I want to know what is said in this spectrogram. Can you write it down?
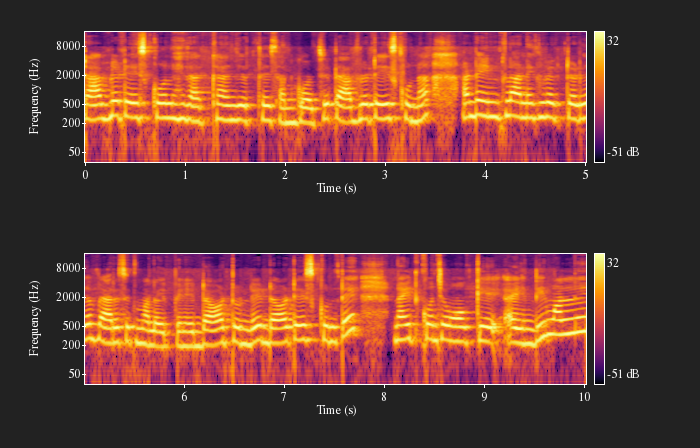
టాబ్లెట్ వేసుకోలేదు అక్క అని చెప్పేసి అనుకోవచ్చు. ట్యాబ్లెట్ వేసుకున్నా అంటే ఇంట్లో అన్ఎక్స్పెక్టెడ్గా పారాసిటమాల్ అయిపోయినాయి. డాట్ ఉండే డాట్ వేసుకుంటే నైట్ కొంచెం ఓకే అయింది. మళ్ళీ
